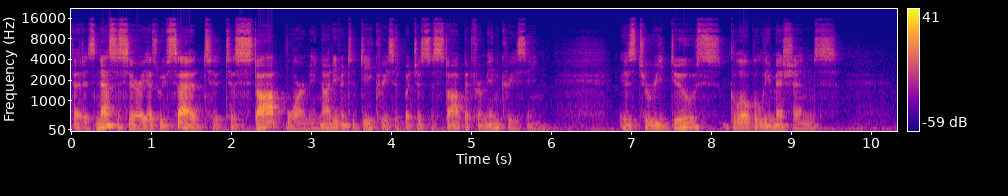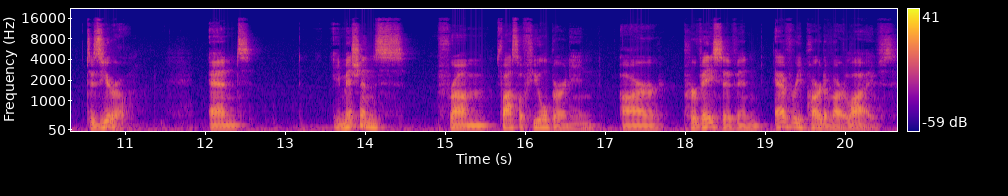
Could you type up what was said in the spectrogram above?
that is necessary, as we've said, to, to stop warming, not even to decrease it, but just to stop it from increasing, is to reduce global emissions to zero. And emissions from fossil fuel burning are pervasive in every part of our lives.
